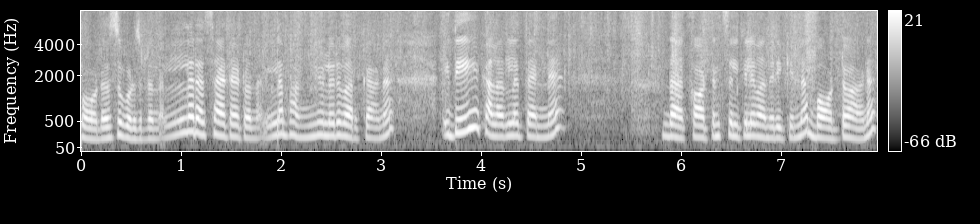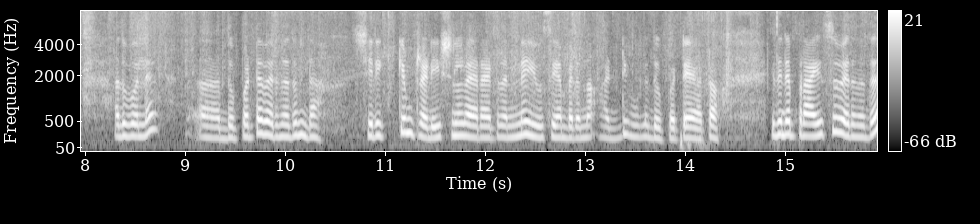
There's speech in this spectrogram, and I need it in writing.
ബോർഡേഴ്സ് കൊടുത്തിട്ടുണ്ട്. നല്ല രസമായിട്ടോ നല്ല ഭംഗിയുള്ളൊരു വർക്കാണ് ഇതേ കളറിൽ തന്നെ ഇതാ കോട്ടൺ സിൽക്കിൽ വന്നിരിക്കുന്ന ബോട്ടമാണ് അതുപോലെ ദുപ്പട്ട വരുന്നതും ദാ ശരിക്കും ട്രഡീഷണൽ വെയറായിട്ട് തന്നെ യൂസ് ചെയ്യാൻ പറ്റുന്ന അടിപൊളി ദുപ്പട്ടയാട്ടോ. ഇതിന്റെ പ്രൈസ് വരുന്നത്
